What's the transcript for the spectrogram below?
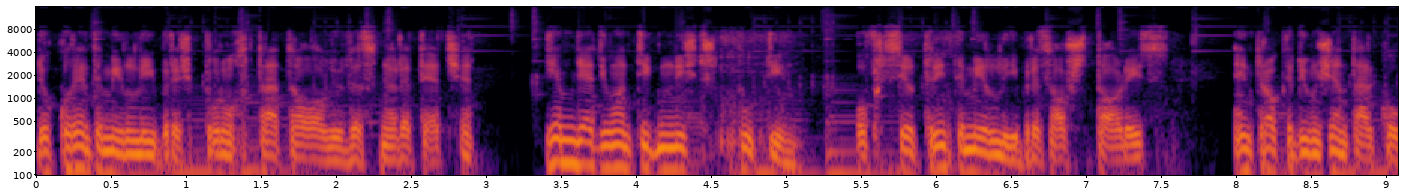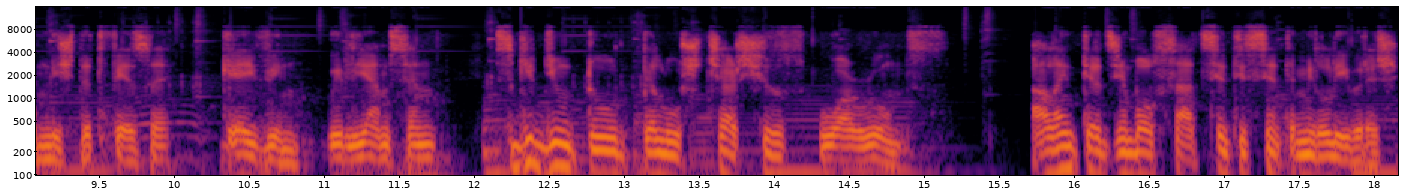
deu 40 mil libras por um retrato a óleo da Sra. Thatcher. E a mulher de um antigo ministro de Putin ofereceu 30 mil libras aos Stories em troca de um jantar com o ministro da Defesa, Gavin Williamson, seguido de um tour pelos Churchill's War Rooms além de ter desembolsado 160 mil libras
